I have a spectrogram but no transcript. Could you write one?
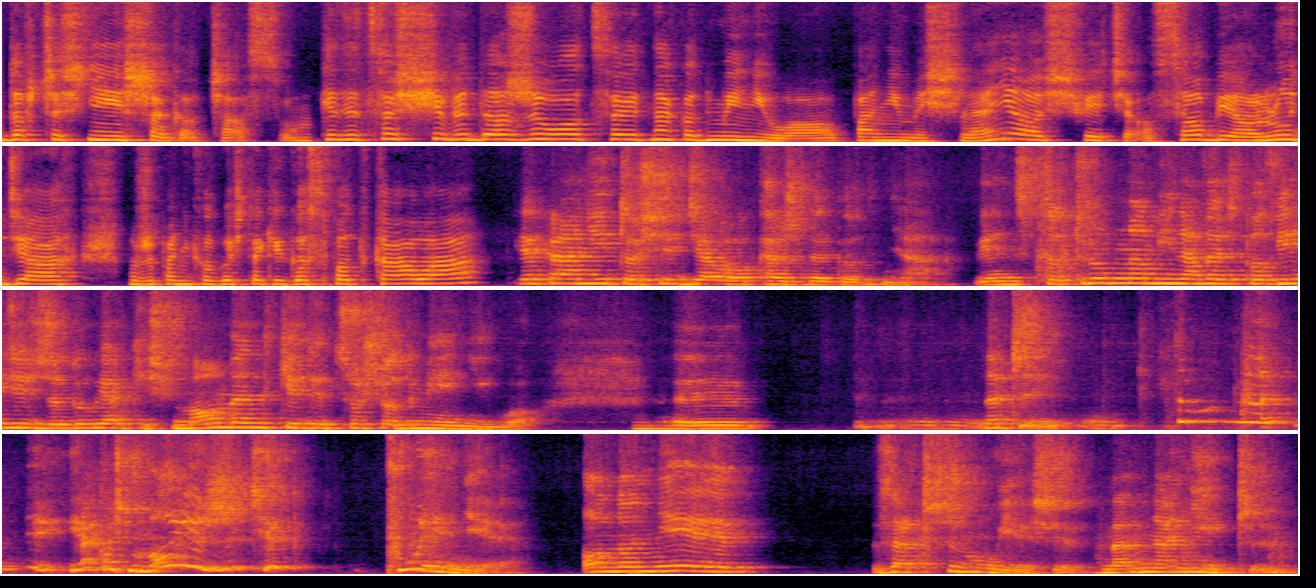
do wcześniejszego czasu. Kiedy coś się wydarzyło, co jednak odmieniło Pani myślenie o świecie, o sobie, o ludziach? Może Pani kogoś takiego spotkała? Wie Pani, to się działo każdego dnia, więc to trudno mi nawet powiedzieć, że był jakiś moment, kiedy coś odmieniło. Mhm. Y, znaczy, to, no, jakoś moje życie płynie. Ono nie zatrzymuje się na, na niczym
